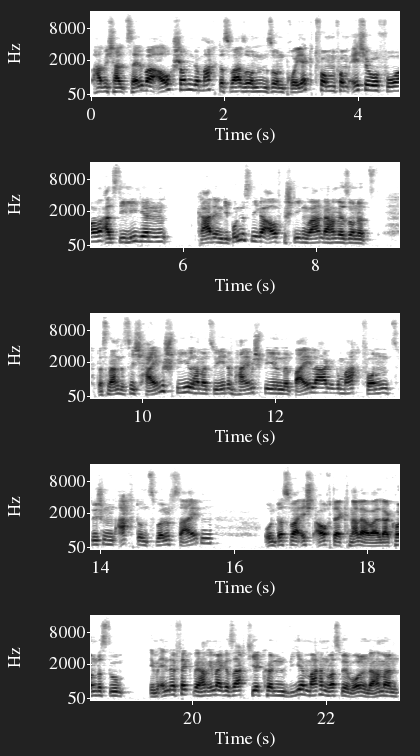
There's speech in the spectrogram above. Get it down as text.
habe ich halt selber auch schon gemacht. Das war so ein, so ein Projekt vom, vom Echo vor, als die Lilien gerade in die Bundesliga aufgestiegen waren. Da haben wir so eine das nannte sich Heimspiel, haben wir zu jedem Heimspiel eine Beilage gemacht von zwischen 8 und 12 Seiten. Und das war echt auch der Knaller, weil da konntest du im Endeffekt, wir haben immer gesagt, hier können wir machen, was wir wollen. Da haben wir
